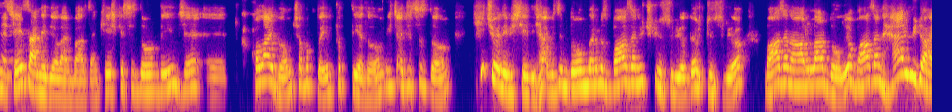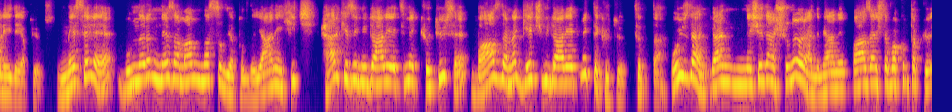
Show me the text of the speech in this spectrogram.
Evet. şey zannediyorlar bazen. Keşkesiz doğum deyince e, kolay doğum, çabuk doğum, pıt diye doğum, hiç acısız doğum. Hiç öyle bir şeydi ya. Bizim doğumlarımız bazen 3 gün sürüyor, 4 gün sürüyor. Bazen ağrılar da oluyor. Bazen her müdahaleyi de yapıyoruz. Mesele bunların ne zaman nasıl yapıldı? Yani hiç herkese müdahale etmek kötüyse bazılarına geç müdahale etmek de kötü tıpta. O yüzden ben Neşe'den şunu öğrendim. Yani bazen işte vakum takıyor.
